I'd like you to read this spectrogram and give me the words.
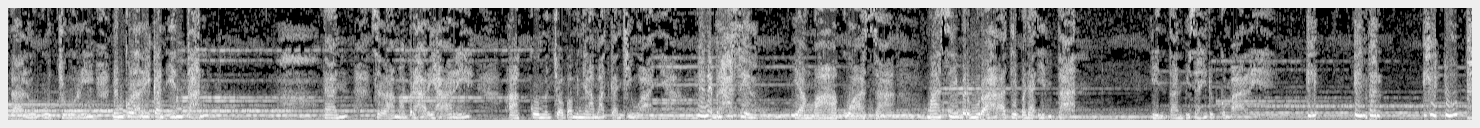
Lalu kucuri dan kularikan Intan. Dan selama berhari-hari, aku mencoba menyelamatkan jiwanya. Nenek berhasil. Yang Maha Kuasa masih bermurah hati pada Intan. Intan bisa hidup kembali. I, Intan hidup.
